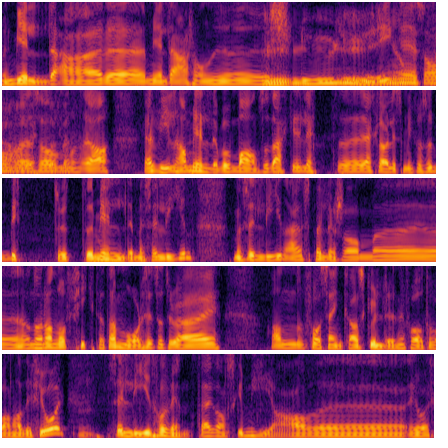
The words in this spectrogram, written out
Men Mjelde er, eh, Mjelde er sånn eh, slu luring ja. som, Ja, som. Ja, jeg vil ha Mjelde på banen, så det er ikke lett. eh, Jeg klarer liksom ikke å bytte ut Mjelde med Celine. Men Celine er en spiller som Når han nå fikk dette målet sitt, så tror jeg han får senka skuldrene i forhold til hva han hadde i fjor. Mm. Lid forventer jeg ganske mye av uh, i år.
